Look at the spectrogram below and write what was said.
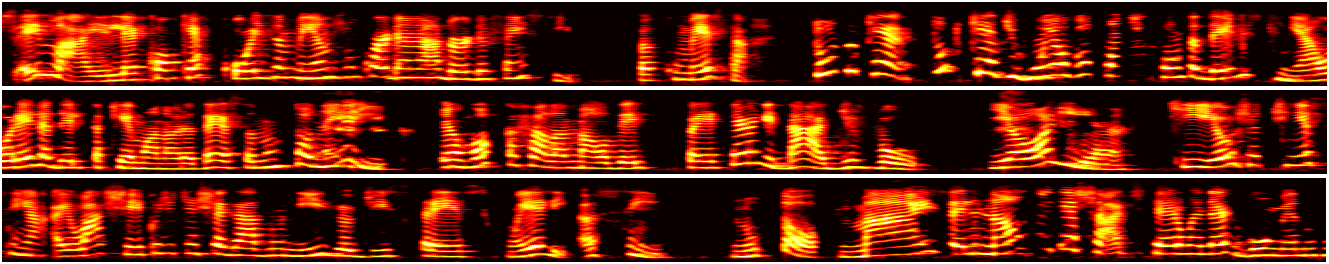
sei lá, ele é qualquer coisa menos um coordenador defensivo. Para começar. Tudo que, é, tudo que é de ruim eu vou pôr na conta dele sim. A orelha dele tá queimando a hora dessa, não tô nem aí. Eu vou ficar falando mal dele pra eternidade, vou. E olha que eu já tinha assim, eu achei que eu já tinha chegado no nível de estresse com ele, assim, no top. Mas ele não vai deixar de ser um energúmeno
